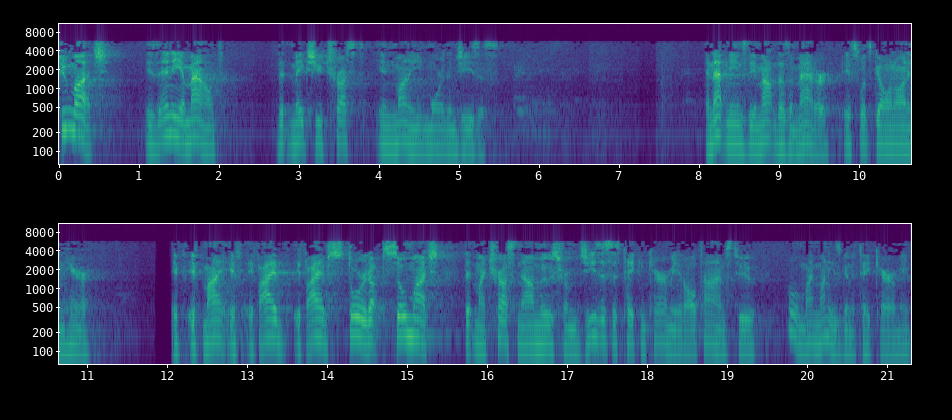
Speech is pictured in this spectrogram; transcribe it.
Too much is any amount that makes you trust in money more than Jesus. And that means the amount doesn't matter. It's what's going on in here. If, if, my, if, if, I've, if I have stored up so much that my trust now moves from Jesus is taking care of me at all times to, oh, my money's going to take care of me.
